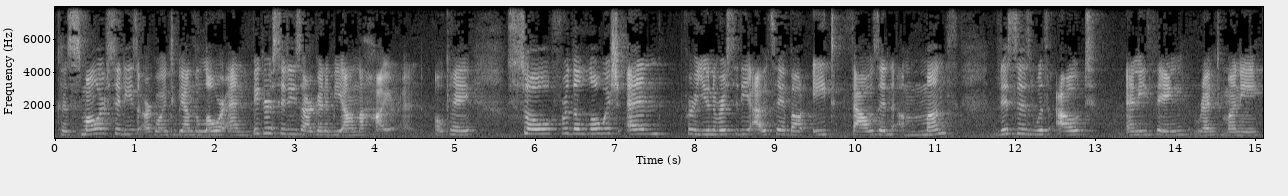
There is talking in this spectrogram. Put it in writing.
because smaller cities are going to be on the lower end, bigger cities are going to be on the higher end, okay? So for the lowish end for a university, I would say about 8,000 a month. This is without anything, rent money,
